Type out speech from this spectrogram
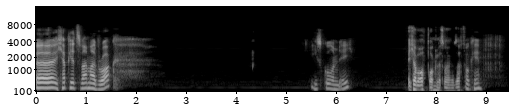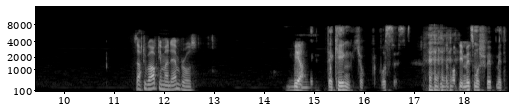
Äh, ich habe hier zweimal Brock. Isco und ich. Ich habe auch Brock Lesnar gesagt. Okay. Sagt überhaupt jemand Ambrose? Ja. Der King, ich wusste es. auch die Miz muss schwimmt mit.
